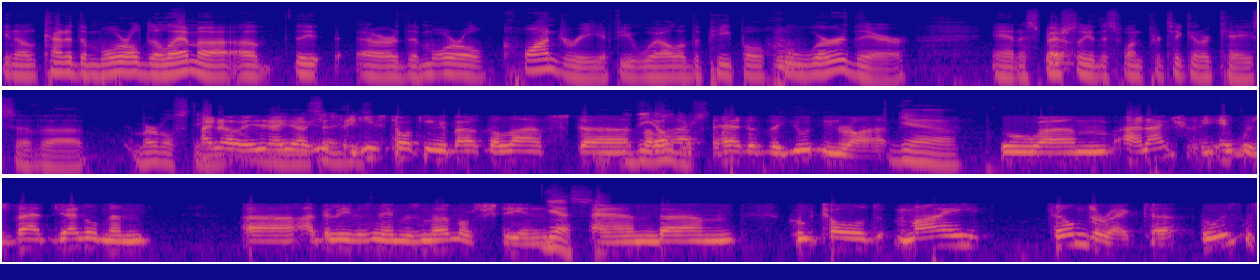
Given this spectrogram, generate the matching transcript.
you know kind of the moral dilemma of the or the moral quandary, if you will, of the people who Mm. were there, and especially in this one particular case of uh, Murmelstein. I know. I know. He's, he's talking about the last, uh, the the last head of the Judenrat. yeah, who um, and actually it was that gentleman uh, I believe his name was Murmelstein. Yes. and um, who told my film director who was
